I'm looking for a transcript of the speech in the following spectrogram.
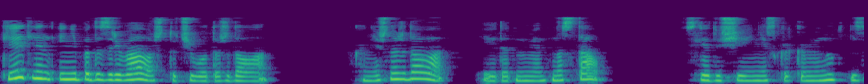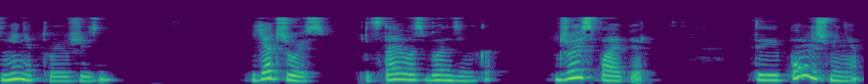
Кейтлин и не подозревала, что чего-то ждала. Конечно, ждала, и этот момент настал. Следующие несколько минут изменят твою жизнь. «Я Джойс», — представилась блондинка. «Джойс Пайпер. Ты помнишь меня?»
